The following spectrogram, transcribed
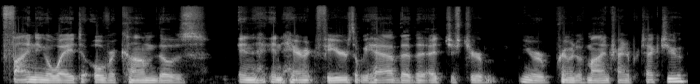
finding a way to overcome those in, inherent fears that we have that, that just your your primitive mind trying to protect you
